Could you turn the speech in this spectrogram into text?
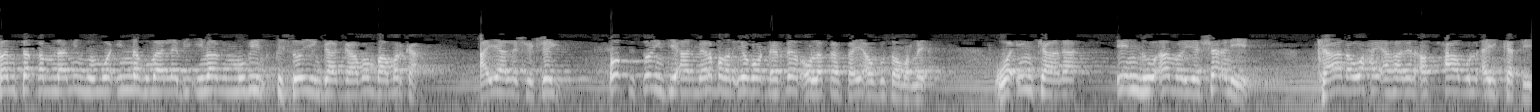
fantaqamnaa minhum wainahumaa labiimaamin mubiin. Qisooyin gaagaaban baa marka ayaa la sheegsheegi oo qisooyinkii aan meelo badan iyagoo dheerdheer oo la faahfaahye aan ku soo marnay inhu amar iyo shani kaana waxay ahaadeen asxaabu laykati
